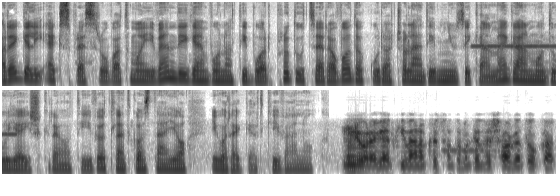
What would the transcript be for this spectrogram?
A reggeli Express rovat mai vendégem a Tibor producer, a Vadakura családi musical megálmodója és kreatív ötletgazdája. Jó reggelt kívánok! Jó reggelt kívánok, köszöntöm a kedves hallgatókat!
